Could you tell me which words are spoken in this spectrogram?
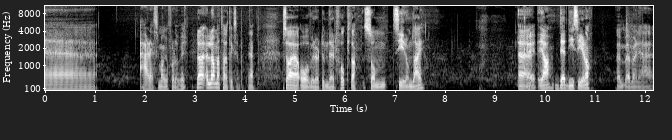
Eh, er det så mange fordommer? La, la meg ta et eksempel. Ja. Så har jeg overhørt en del folk da, som sier om deg eh. Ja, det de sier nå, Hvem, hvem er det her?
